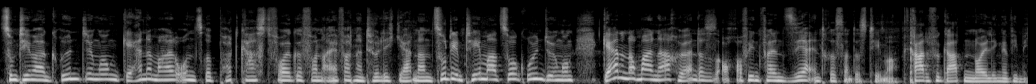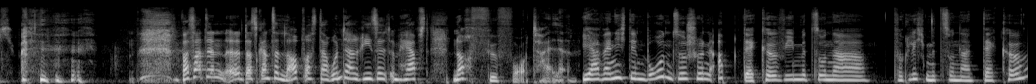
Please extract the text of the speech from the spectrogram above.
Zum Thema Gründüngung gerne mal unsere Podcast-Folge von Einfach natürlich Gärtnern zu dem Thema zur Gründüngung gerne nochmal nachhören. Das ist auch auf jeden Fall ein sehr interessantes Thema. Gerade für Gartenneulinge wie mich. Was hat denn äh, das ganze Laub, was darunter rieselt im Herbst, noch für Vorteile? Ja, wenn ich den Boden so schön abdecke, wie mit so einer wirklich mit so einer Decke.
